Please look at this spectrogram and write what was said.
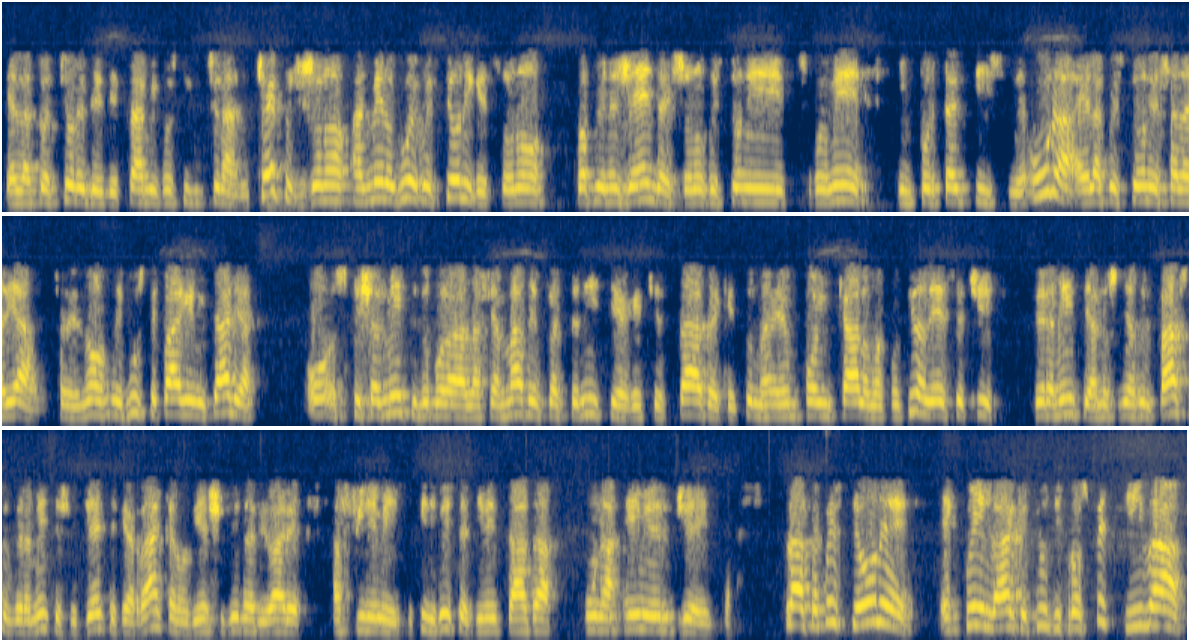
e all'attuazione dei dettami costituzionali. Certo ci sono almeno due questioni che sono proprio in agenda e sono questioni secondo me importantissime. Una è la questione salariale, cioè no, le buste paga in Italia o specialmente dopo la, la, fiammata inflazionistica che c'è stata e che insomma è un po' in calo ma continua ad esserci, veramente hanno segnato il passo e veramente c'è gente che arranca non riesce più ad arrivare a fine mese, quindi questa è diventata una emergenza. L'altra questione è quella anche più di prospettiva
